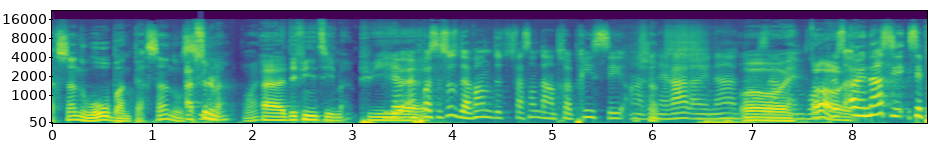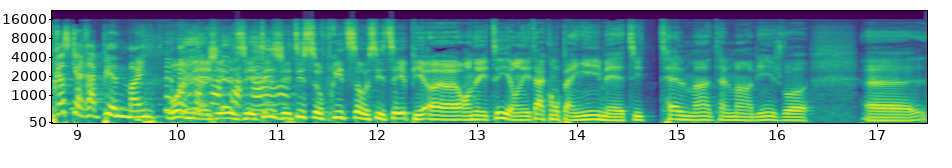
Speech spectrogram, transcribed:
personne ou aux bonnes personnes aussi. Absolument. hein? Ouais. Euh, définitivement. Puis, Puis le- euh, un processus de vente, de toute façon, d'entreprise, c'est en général un an, deux Oh, ans, ouais. même voire Ah, plus. ouais. Un an, c'est- c'est presque rapide même. Ouais, mais j'ai été, j'ai été surpris de ça aussi, tu sais. Puis euh, on a été, on a été accompagnés, mais tellement, tellement bien. Je vais euh,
